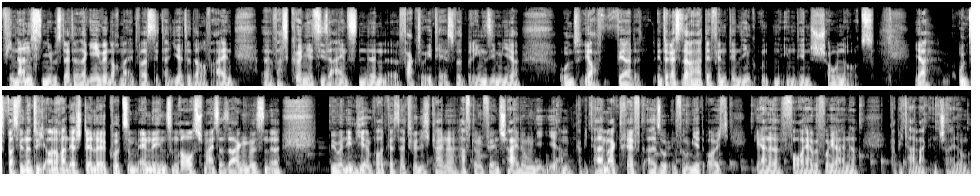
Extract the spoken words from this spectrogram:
Finanznewsletter. Da gehen wir noch mal etwas detaillierter darauf ein, äh, was können jetzt diese einzelnen äh, Faktor ETFs, was bringen sie mir? Und ja, wer Interesse daran hat, der findet den Link unten in den Show Notes. Ja, und was wir natürlich auch noch an der Stelle kurz zum Ende hin zum Rausschmeißer sagen müssen, äh, wir übernehmen hier im Podcast natürlich keine Haftung für Entscheidungen, die ihr am Kapitalmarkt trefft. Also informiert euch gerne vorher, bevor ihr eine Kapitalmarktentscheidung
